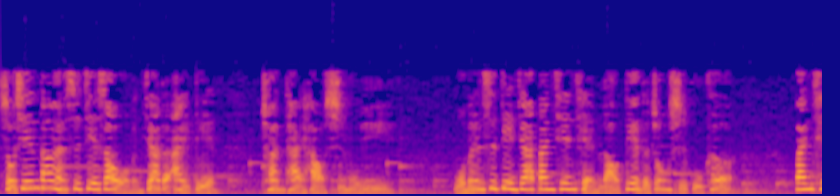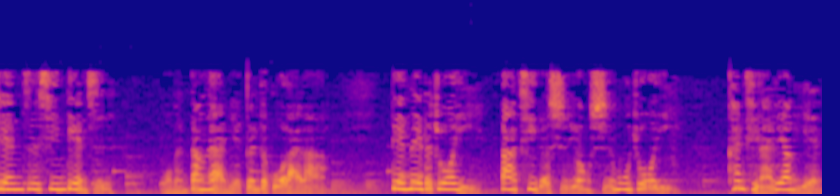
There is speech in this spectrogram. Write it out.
首先当然是介绍我们家的爱店川泰号虱目鱼。我们是店家搬迁前老店的忠实顾客，搬迁至新店址，我们当然也跟着过来啦。店内的桌椅，大气的使用实木桌椅，看起来亮眼，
